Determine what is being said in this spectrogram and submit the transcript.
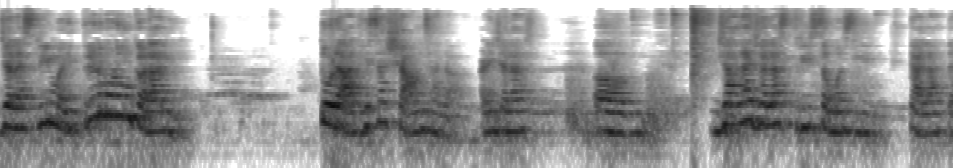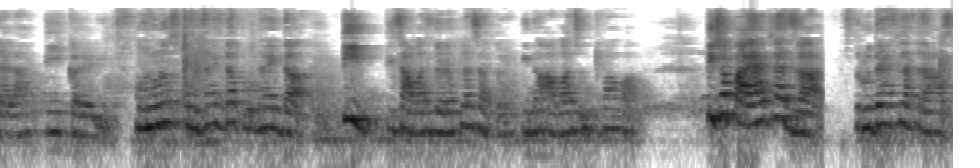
ज्याला स्त्री मैत्रीण म्हणून कळाली तो राधेचा श्याम झाला. आणि ज्याला ज्याला ज्याला स्त्री समजली त्याला त्याला ती कळली. म्हणूनच पुन्हा एकदा पुन्हा एकदा ती तिचा आवाज दडपला जातोय. तिनं आवाज उठवावा. तिच्या पायातला जा हृदयातला त्रास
